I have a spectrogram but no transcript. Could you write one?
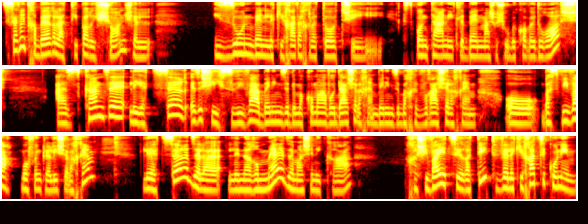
זה קצת מתחבר לטיפ הראשון של איזון בין לקיחת החלטות שהיא ספונטנית לבין משהו שהוא בכובד ראש. אז כאן זה לייצר איזושהי סביבה, בין אם זה במקום העבודה שלכם, בין אם זה בחברה שלכם, או בסביבה באופן כללי שלכם, לייצר את זה, לנרמל את זה, מה שנקרא, חשיבה יצירתית ולקיחת סיכונים.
